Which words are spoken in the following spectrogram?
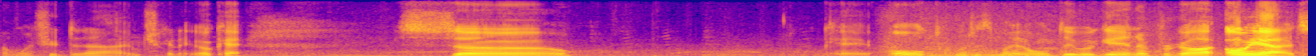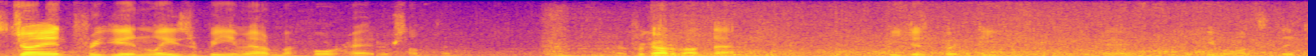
I want you to die. I'm just kidding. Okay. So... Okay, ult? What does my ult do again? I forgot. Oh yeah, it's a giant freaking laser beam out of my forehead or something. I forgot about that. He just put D. Okay, he wants the D.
